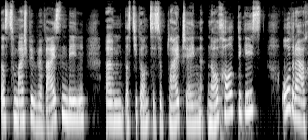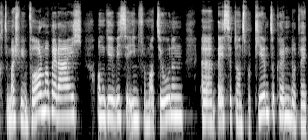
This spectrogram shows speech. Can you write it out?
das zum Beispiel beweisen will, ähm, dass die ganze Supply Chain nachhaltig ist oder auch zum Beispiel im Pharmabereich, um gewisse Informationen äh, besser transportieren zu können. Dort wird,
